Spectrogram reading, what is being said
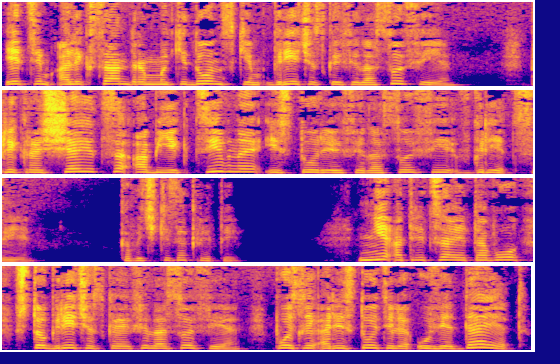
этим Александром Македонским греческой философии прекращается объективная история философии в Греции. Кавычки закрыты. Не отрицая того, что греческая философия после Аристотеля увядает,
